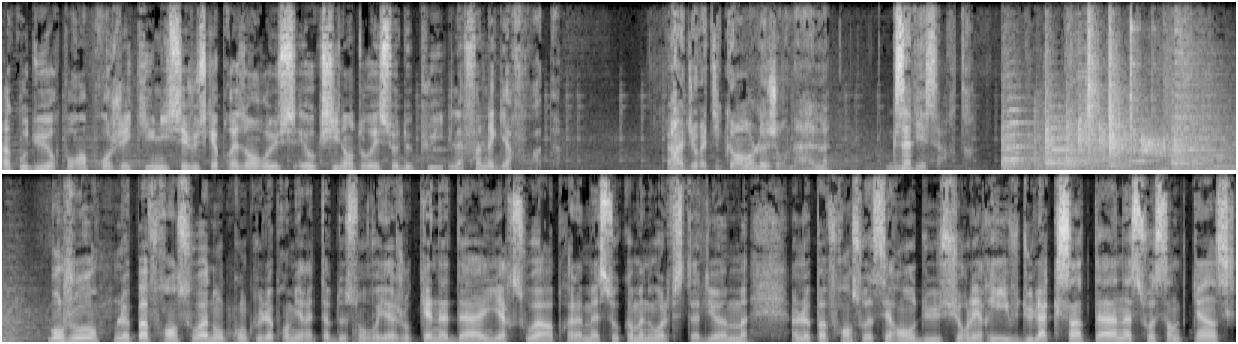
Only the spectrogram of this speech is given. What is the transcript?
Un coup dur pour un projet qui unissait jusqu'à présent Russes et Occidentaux et ce depuis la fin de la guerre froide. Radio Vatican, le journal, Xavier Sartre. Bonjour, le pape François donc conclut la première étape de son voyage au Canada. Hier soir, après la messe au Commonwealth Stadium, le pape François s'est rendu sur les rives du lac Sainte-Anne à 75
